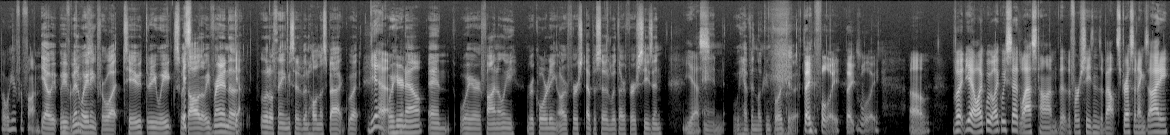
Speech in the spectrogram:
but we're here for fun. Yeah, we, we've been waiting for what, two, three weeks with It's- all that. We've ran into Yeah. little things that have been holding us back, but Yeah. we're here now and we're finally recording our first episode with our first season, Yes. and we have been looking forward to it. thankfully, thankfully. Um, but yeah, like we like we said last time, the the first season's about stress and anxiety.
